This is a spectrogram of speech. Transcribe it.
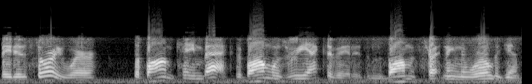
They did a story where the bomb came back. The bomb was reactivated, and the bomb was threatening the world again.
